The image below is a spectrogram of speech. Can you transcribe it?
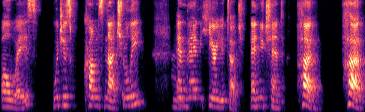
always which is comes naturally mm. and then here you touch and you chant har har,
